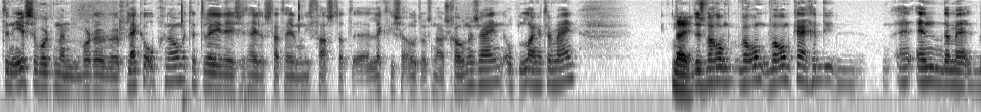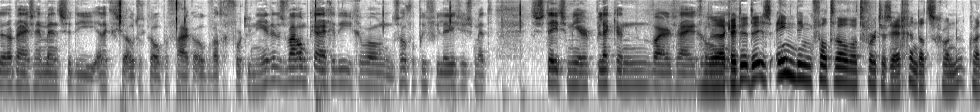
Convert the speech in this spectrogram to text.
Ten eerste wordt men, worden er plekken opgenomen. Ten tweede is het hele, staat helemaal niet vast dat elektrische auto's nou schoner zijn op lange termijn. Nee, Dus waarom, waarom, waarom krijgen die. En, en daarmee, daarbij zijn mensen die elektrische auto's kopen vaak ook wat gefortuneerder. Dus waarom krijgen die gewoon zoveel privileges met steeds meer plekken waar zij gewoon. Ja, kijk, er, er is één ding valt wel wat voor te zeggen. En dat is gewoon qua,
